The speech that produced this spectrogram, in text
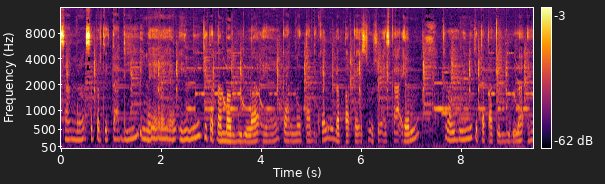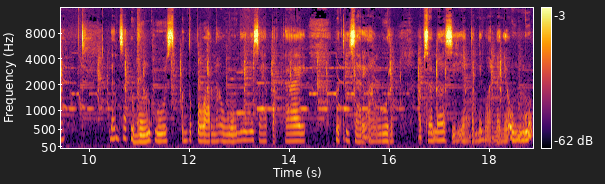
sama seperti tadi ini yang ini kita tambah gula ya karena tadi kan udah pakai susu SKM kalau yang ini kita pakai gula ya. Dan satu bungkus untuk pewarna ungunya ini saya pakai nutrisari anggur. Opsional sih yang penting warnanya ungu.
